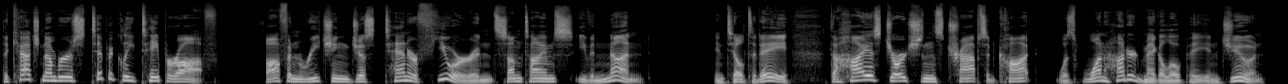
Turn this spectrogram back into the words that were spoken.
the catch numbers typically taper off, often reaching just 10 or fewer and sometimes even none. Until today, the highest Georgeson's traps had caught was 100 megalopae in June.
